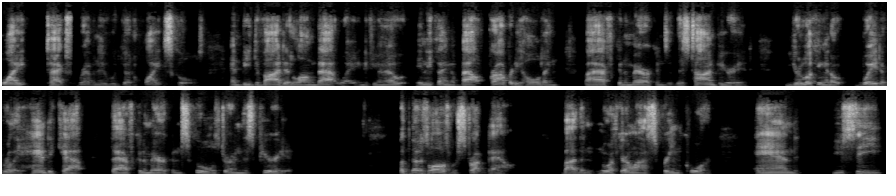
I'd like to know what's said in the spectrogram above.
white tax revenue would go to white schools and be divided along that way. And if you know anything about property holding by African Americans at this time period, you're looking at a way to really handicap the African American schools during this period. But those laws were struck down by the North Carolina Supreme Court. And you see,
